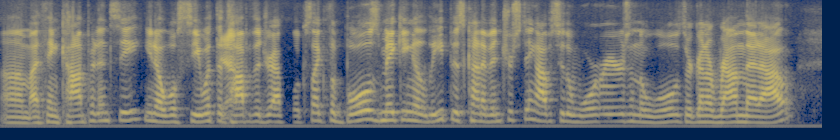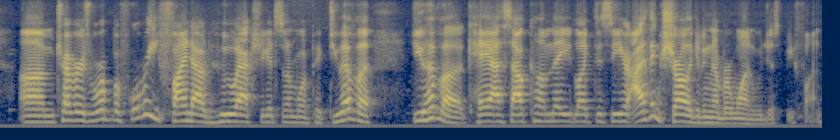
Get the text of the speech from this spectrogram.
um, I think competency. You know, we'll see what the Yeah. top of the draft looks like. The Bulls making a leap is kind of interesting. Obviously, the Warriors and the Wolves are going to round that out. Um, Trevor's work before we find out who actually gets the number one pick. Do you have a do you have a chaos outcome that you'd like to see here? I think Charlotte getting number one would just be fun.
